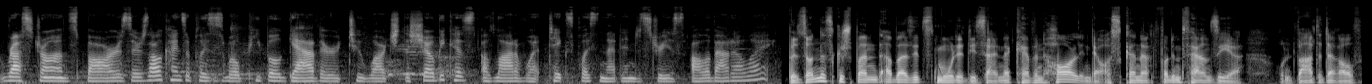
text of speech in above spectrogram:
Restaurants, bars, there's all kinds of places where people gather to watch the show because a lot of what takes place in that industry is all about LA. Besonders gespannt aber sitzt Modedesigner Kevin Hall in der Oscarnacht vor dem Fernseher und wartet darauf,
